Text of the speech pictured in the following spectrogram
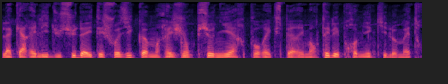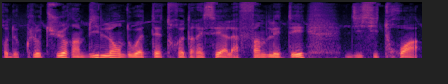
La Carélie du Sud a été choisie comme région pionnière pour expérimenter les premiers kilomètres de clôture. Un bilan doit être dressé à la fin de l'été. D'ici 3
